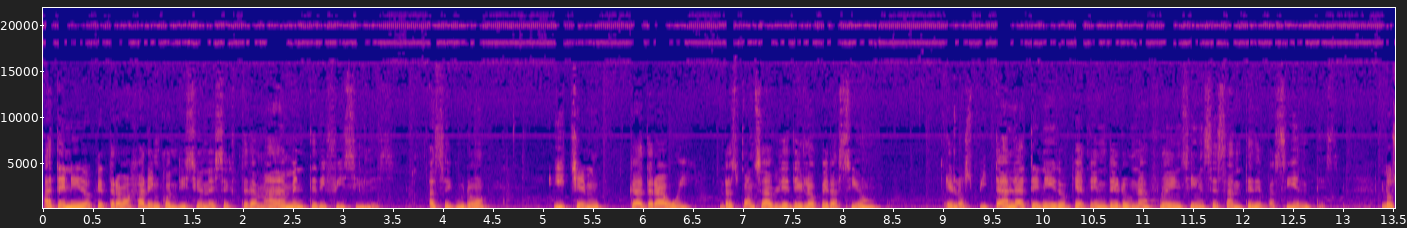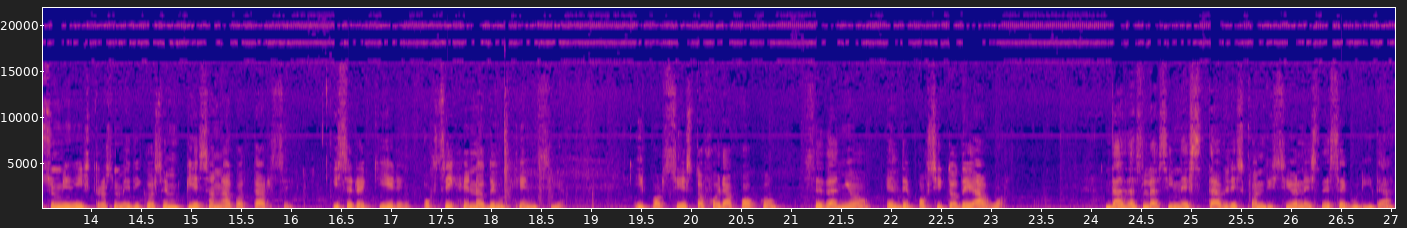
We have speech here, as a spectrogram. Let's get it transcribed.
ha tenido que trabajar en condiciones extremadamente difíciles, aseguró Ichem Kadrawi, responsable de la operación. El hospital ha tenido que atender una afluencia incesante de pacientes. Los suministros médicos empiezan a agotarse y se requieren oxígeno de urgencia. Y por si esto fuera poco, se dañó el depósito de agua. Dadas las inestables condiciones de seguridad,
